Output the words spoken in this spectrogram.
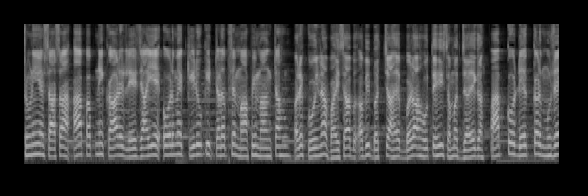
सुनिए सासा आप अपनी कार ले जाइए और मैं कीड़ू की तरफ़ से माफ़ी माँगता हूँ। अरे कोई ना भाई साहब अभी बच्चा है बड़ा होते ही समझ जाएगा। आपको देखकर मुझे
